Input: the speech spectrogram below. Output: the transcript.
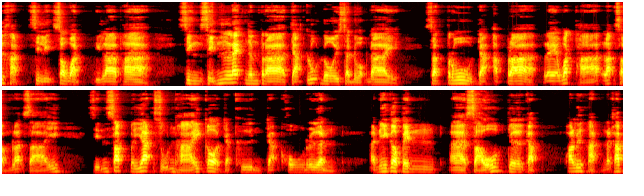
ฤหัสสิริสวัสดิ์ดิลาภา สิ่งสินและเงินตราจะลุโดยสะดวกได้ ศัตรูจะอัปราแลวัฏฐาละสัมละสาย สินทรัพย์ยะสูญหายก็จะคืนจะคงเรือน อันนี้ก็เป็นเสาเจอกับพฤหัสนะครับ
